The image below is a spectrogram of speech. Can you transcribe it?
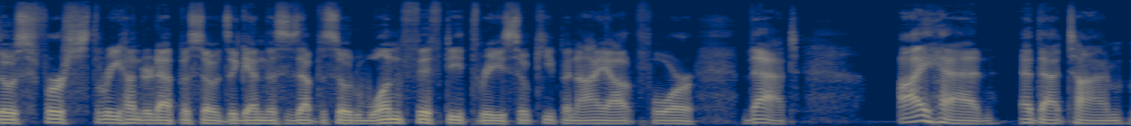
those first 300 episodes. Again, this is episode 153, so keep an eye out for that. I had at that time,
